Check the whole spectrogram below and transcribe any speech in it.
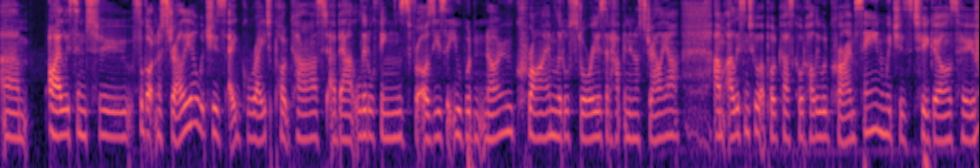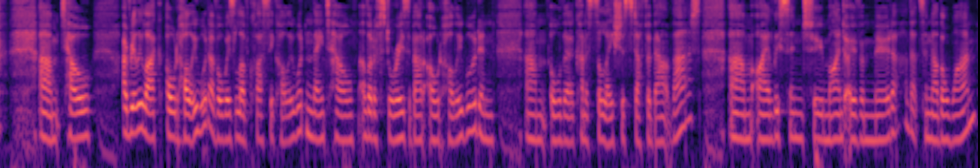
Um, I listen to Forgotten Australia, which is a great podcast about little things for Aussies that you wouldn't know, crime, little stories that happen in Australia. Um, I listen to a podcast called Hollywood Crime Scene, which is two girls who um, tell I really like old Hollywood. I've always loved classic Hollywood, and they tell a lot of stories about old Hollywood and um, all the kind of salacious stuff about that. Um, I listen to Mind Over Murder, that's another one.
